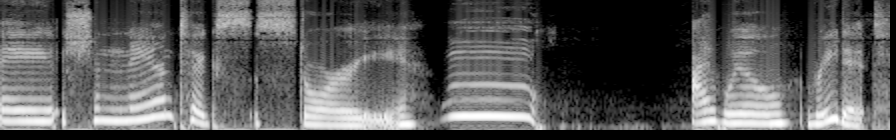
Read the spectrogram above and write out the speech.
a Shenantics story. Woo! I will read it.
